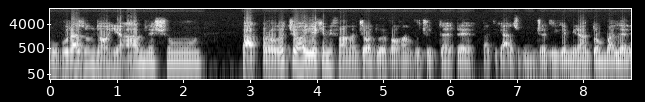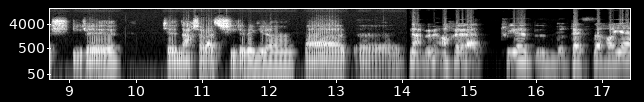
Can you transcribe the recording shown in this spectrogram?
عبور از اون ناحیه امنشون در واقع جاییه که می‌فهمن جادو واقعا وجود داره و دیگه از اونجا دیگه میرن دنبال شیره که نقشه رو از شیره بگیرن. بعد نه ببین آخه توی قصه های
